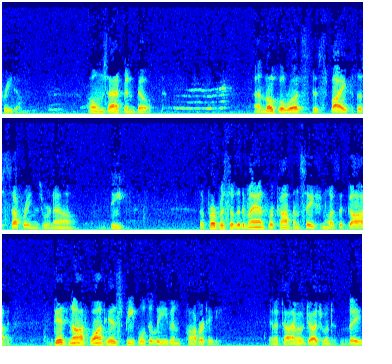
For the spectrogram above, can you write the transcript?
freedom. Homes had been built, and local roots, despite the sufferings, were now deep. The purpose of the demand for compensation was that God did not want His people to leave in poverty. In a time of judgment, they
